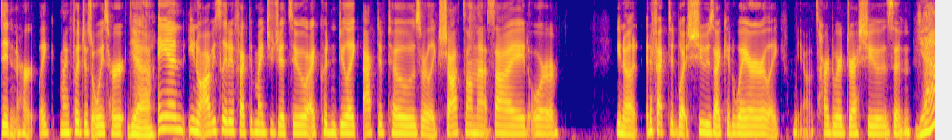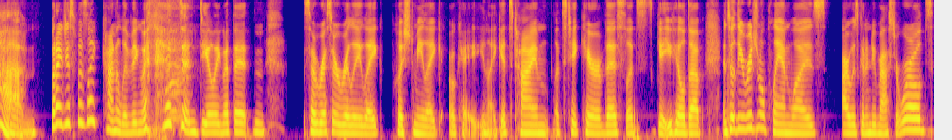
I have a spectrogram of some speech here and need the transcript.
didn't hurt. Like my foot just always hurt. yeah. And, you know, obviously it affected my jujitsu. I couldn't do like active toes or like shots on that side or you know, it, it affected what shoes I could wear. Like, you know, it's hard to wear dress shoes and Yeah. um, but I just was like kind of living with it and dealing with it. And so Rissa really like pushed me like, okay, like it's time. Let's take care of this. Let's get you healed up. And so the original plan was I was going to do Master Worlds.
